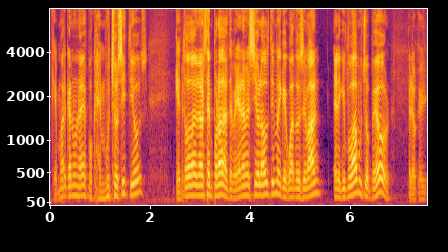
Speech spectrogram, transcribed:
que marcan una época en muchos sitios, que todas las temporadas deberían haber sido la última y que cuando se van, el equipo va mucho peor. Pero que,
